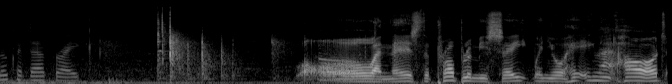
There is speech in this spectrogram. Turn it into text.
Look at that break. Oh, and there's the problem, you see, when you're hitting that hard.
